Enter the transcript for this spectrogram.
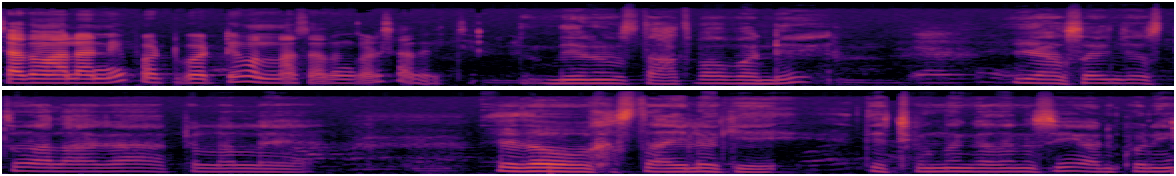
చదవాలని పట్టుబట్టి ఉన్న చదువు కూడా చదివించారు. నేను తాతబాబు అండి. వ్యవసాయం చేస్తూ అలాగా పిల్లల్ని ఏదో ఒక స్థాయిలోకి తెచ్చుకుందాం కదనేసి అనుకొని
